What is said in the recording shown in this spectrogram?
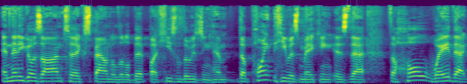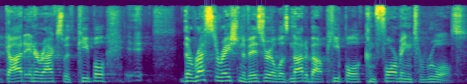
And then he goes on to expound a little bit, but he's losing him. The point he was making is that the whole way that God interacts with people, it, the restoration of Israel was not about people conforming to rules.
